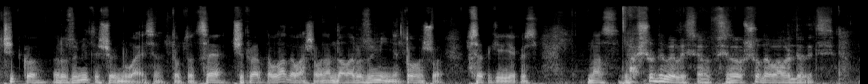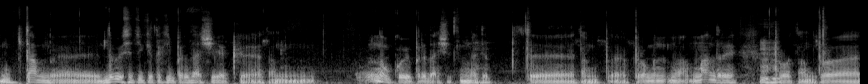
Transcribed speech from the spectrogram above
Чітко розуміти, що відбувається. Тобто, це четверта влада ваша, вона дала розуміння того, що все-таки якось нас А що дивилися? Що давали дивитися? Ну, там е, дивився тільки такі передачі, як е, там наукові передачі, там, знаєте, там про ну, мандри, про там про, е,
